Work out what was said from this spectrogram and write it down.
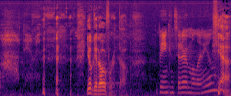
Oh, damn it. You'll get over it though. Being considered a millennial? Yeah.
